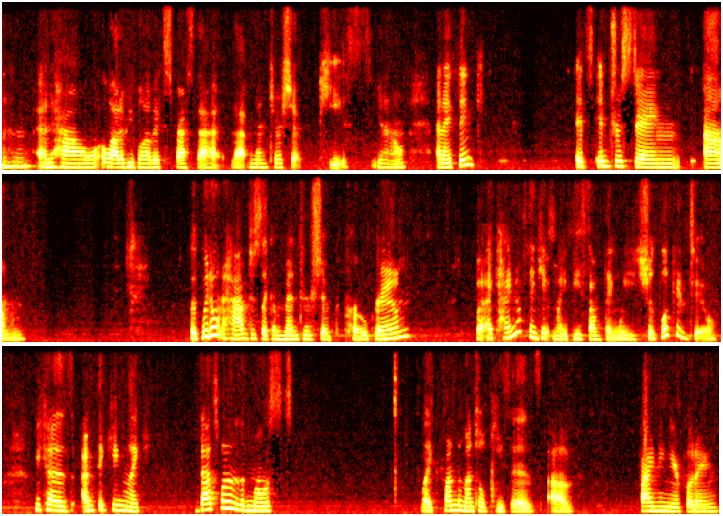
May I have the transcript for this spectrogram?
Mhm. and how a lot of people have expressed that, that mentorship piece, you know, and I think it's interesting, um, like we don't have just like a mentorship program but i kind of think it might be something we should look into because i'm thinking like that's one of the most like fundamental pieces of finding your footing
